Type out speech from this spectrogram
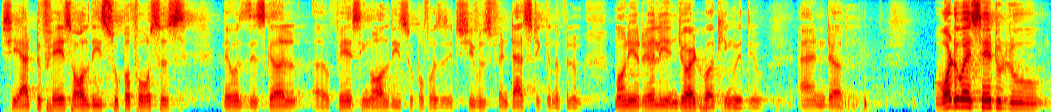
she had to face all these super forces. There was this girl uh, facing all these super forces. She was fantastic in the film. Mouni really enjoyed working with you. And uh, what do I say to do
